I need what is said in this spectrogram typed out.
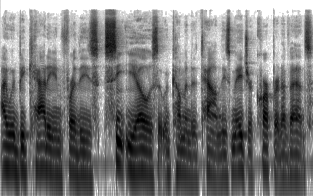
I would be caddying for these CEOs that would come into town, these major corporate events.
